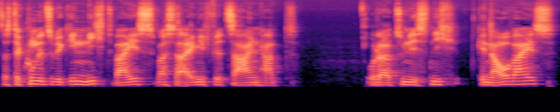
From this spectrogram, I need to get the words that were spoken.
dass der Kunde zu Beginn nicht weiß, was er eigentlich für Zahlen hat. Oder zumindest nicht genau weiß.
